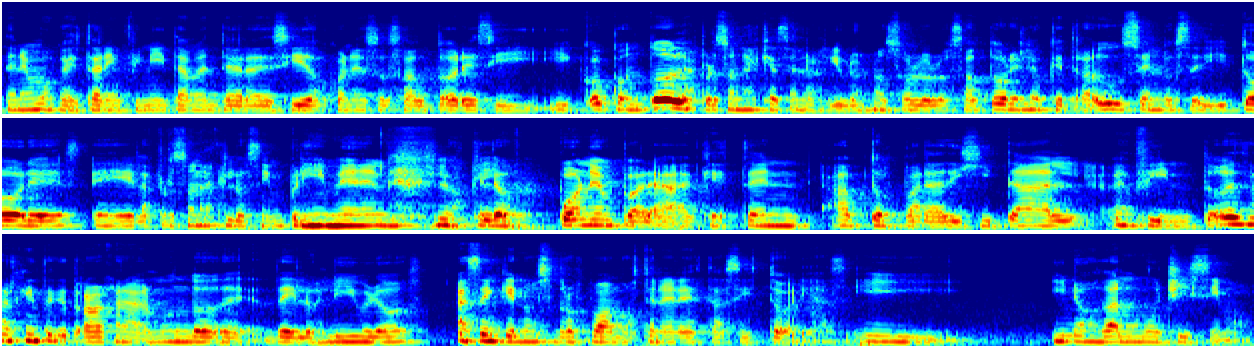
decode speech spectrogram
Tenemos que estar infinitamente agradecidos con esos autores y, y, con todas las personas que hacen los libros, no solo los autores, los que traducen, los editores, eh, las personas que los imprimen, los que los ponen para que estén aptos para digital, en fin, toda esa gente que trabaja en el mundo de, de los libros hacen que nosotros podamos tener estas historias y, y, nos dan muchísimo.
